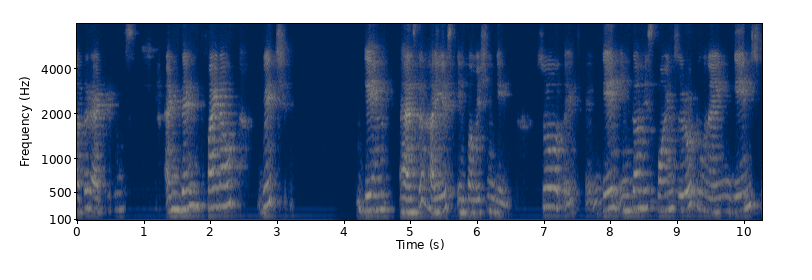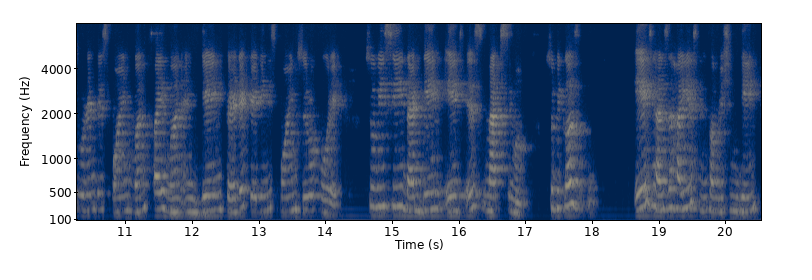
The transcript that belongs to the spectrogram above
other attributes and then find out which gain has the highest information gain. So gain income is 0.029, gain student is 0.151 and gain credit rating is 0.048. So we see that gain age is maximum. So because age has the highest information gain,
